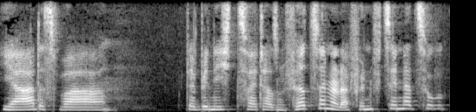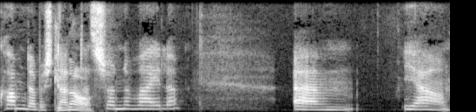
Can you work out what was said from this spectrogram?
ja, das war, da bin ich 2014 oder 15 dazu gekommen, da bestand genau. das schon eine Weile. Ähm, ja,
